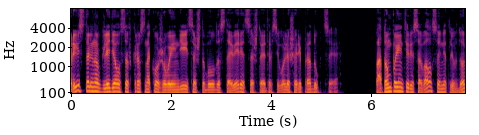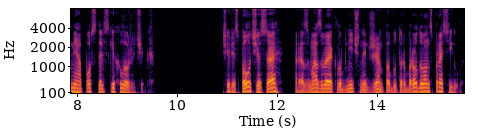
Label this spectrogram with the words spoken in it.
Пристально вгляделся в краснокожего индейца, чтобы удостовериться, что это всего лишь репродукция. Потом поинтересовался, нет ли в доме апостольских ложечек. Через полчаса Размазывая клубничный джем по бутерброду, он спросил.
